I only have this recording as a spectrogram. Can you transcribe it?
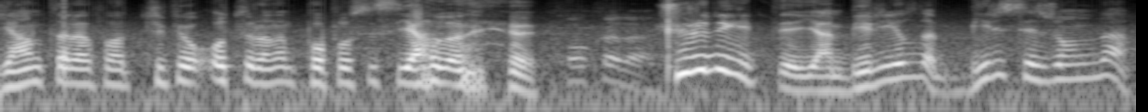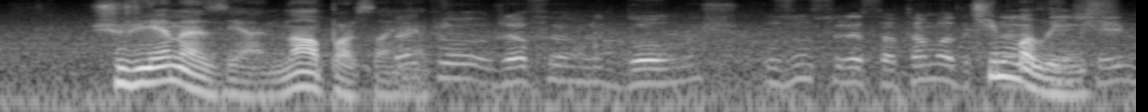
yan tarafa tüpe oturanın poposu siyahlanıyor. O kadar. Çürüdü gitti. Yani bir yılda, bir sezonda çürüyemez yani. Ne yaparsan yap. Belki o raf ömrü dolmuş, uzun süre satamadık. Çin malıymış. Şey mi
